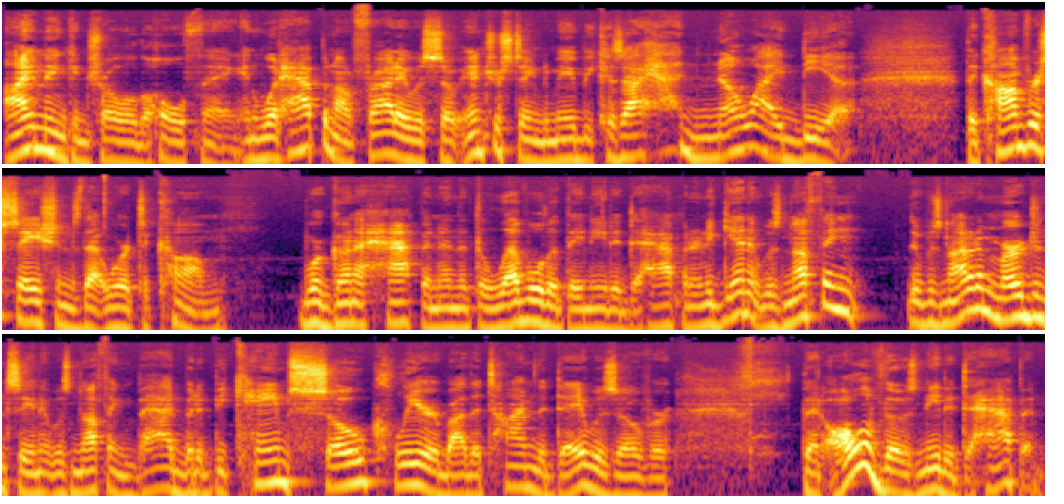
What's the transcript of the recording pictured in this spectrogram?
I'm in control of the whole thing. And what happened on Friday was so interesting to me because I had no idea the conversations that were to come were going to happen and at the level that they needed to happen. And again, it was nothing it was not an emergency and it was nothing bad, but it became so clear by the time the day was over that all of those needed to happen.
